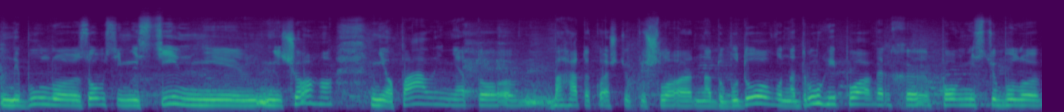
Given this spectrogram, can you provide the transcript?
не було зовсім ні стін, ні нічого, ні опалення. То багато коштів пішло на добудову, на другий поверх повністю було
